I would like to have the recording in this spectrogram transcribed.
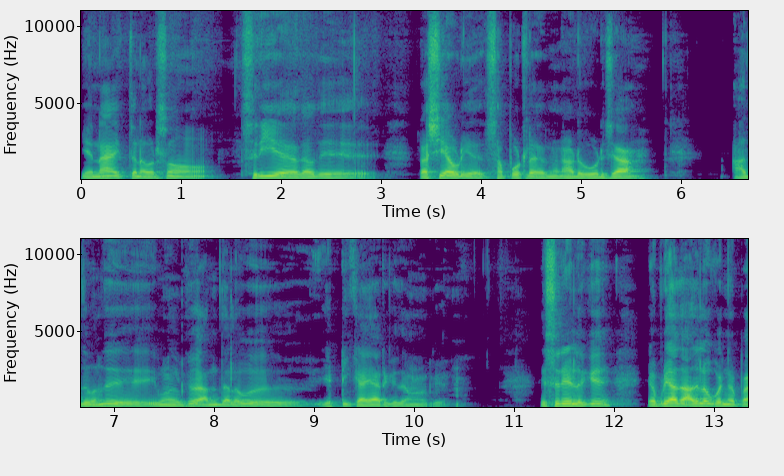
ஏன்னா இத்தனை வருஷம் சிறிய அதாவது ரஷ்யாவுடைய சப்போர்ட்டில் இருந்த நாடு ஓடிச்சா அது வந்து இவங்களுக்கு அந்த அளவு எட்டிக்காயாக இருக்குது அவங்களுக்கு. இஸ்ரேலுக்கு எப்படியாவது அதில் கொஞ்சம் ப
